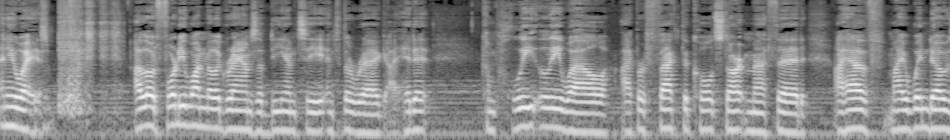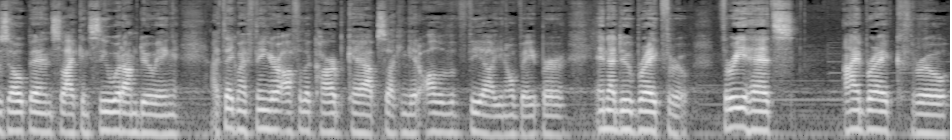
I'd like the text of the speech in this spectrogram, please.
Anyways. I load 41 milligrams of DMT into the rig. I hit it completely well. I perfect the cold start method. I have my windows open so I can see what I'm doing. I take my finger off of the carb cap so I can get all of the uh, you know vapor, and I do breakthrough. Three hits, I break through.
